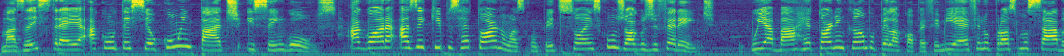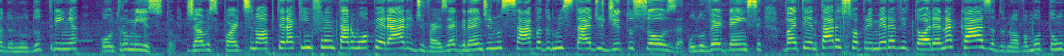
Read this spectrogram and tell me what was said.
mas a estreia aconteceu com um empate e sem gols. Agora as equipes retornam às competições com jogos diferentes. O Cuiabá retorna em campo pela Copa FMF no próximo sábado, no Dutrinha, contra o Misto. Já o Sport Sinop terá que enfrentar o Operário de Várzea Grande no sábado no estádio Dito Souza. O Luverdense vai tentar a sua primeira vitória na casa do Nova Mutum,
